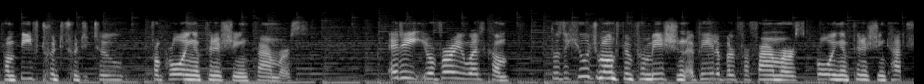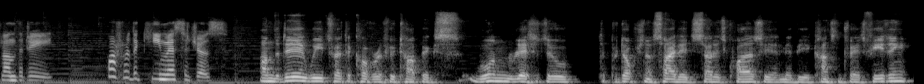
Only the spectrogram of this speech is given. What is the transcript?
from Beef 2022 for growing and finishing farmers. Eddie, you're very welcome. There's a huge amount of information available for farmers growing and finishing cattle on the day. What were the key messages? On the day, we tried to cover a few topics. One related to the production of silage, silage quality, and maybe concentrate feeding.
